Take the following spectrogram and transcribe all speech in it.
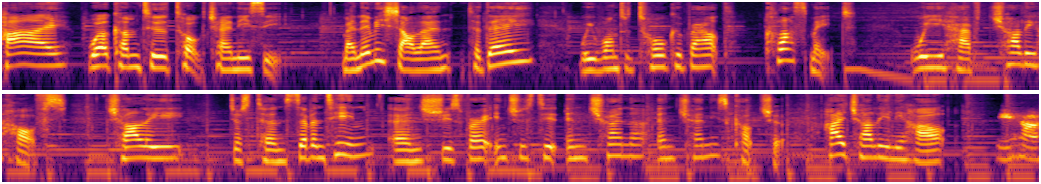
Hi, welcome to Talk Chinese. My name is ShaoLan. Today, we want to talk about classmate. We have Charlie Hoffs. Charlie just turned 17 and she's very interested in China and Chinese culture. Hi, Charlie, 你好.你好,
